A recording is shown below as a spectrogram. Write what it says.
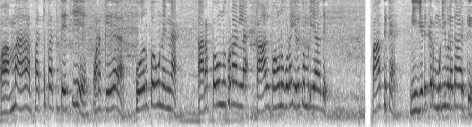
உன் அம்மா பத்து பத்து தேய்ச்சி உனக்கு ஒரு பவுன் என்ன அரை பவுன் கூட இல்ல கால் பவுன் கூட எடுக்க முடியாது பாத்துக்க நீ எடுக்கிற முடிவுல தான் இருக்கு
